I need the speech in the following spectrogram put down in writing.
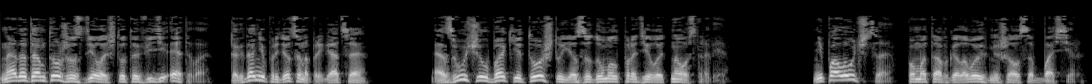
Надо там тоже сделать что-то в виде этого. Тогда не придется напрягаться. Озвучил Баки то, что я задумал проделать на острове. «Не получится», — помотав головой, вмешался Бассер.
